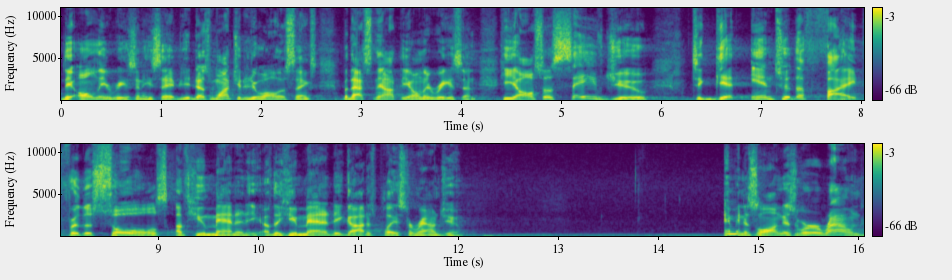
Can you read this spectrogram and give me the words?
the only reason he saved you. He doesn't want you to do all those things, but that's not the only reason. He also saved you to get into the fight for the souls of humanity, of the humanity God has placed around you. I mean, as long as we're around,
